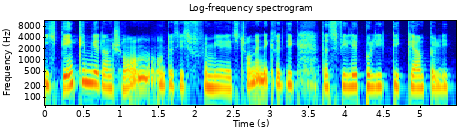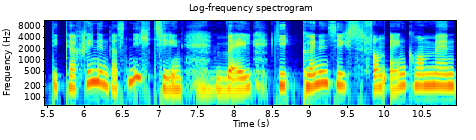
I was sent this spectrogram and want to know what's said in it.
ich denke mir dann schon, und das ist für mich jetzt schon eine Kritik, dass viele Politiker und Politikerinnen das nicht sehen, mhm. weil die können sich vom Einkommen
